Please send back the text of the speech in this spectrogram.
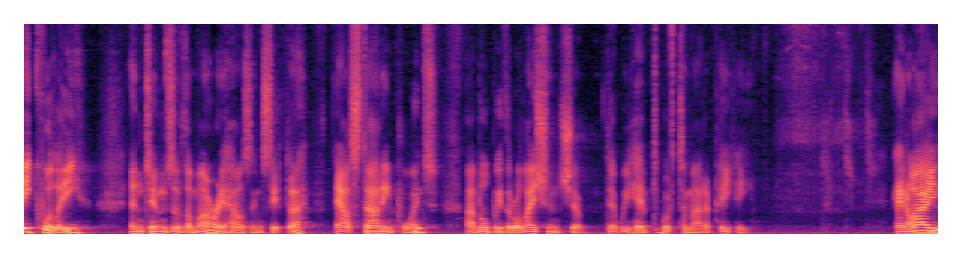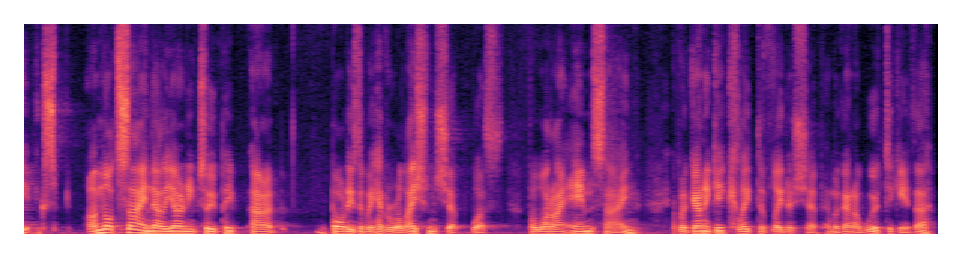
Equally, in terms of the Maori housing sector, our starting point uh, will be the relationship that we have with Te Matapihi. And I, I'm not saying they're the only two uh, bodies that we have a relationship with. But what I am saying, if we're going to get collective leadership and we're going to work together,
